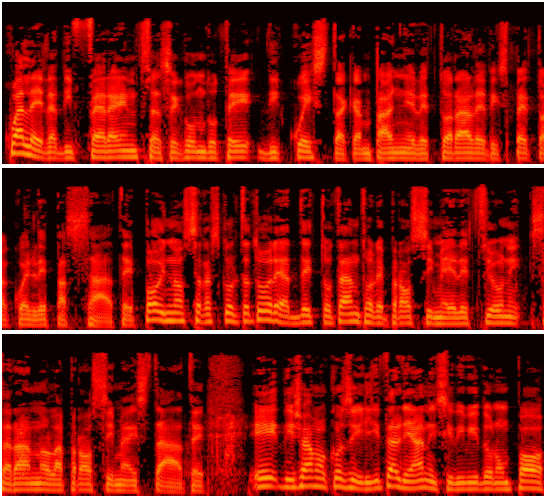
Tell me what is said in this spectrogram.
qual è la differenza secondo te di questa campagna elettorale rispetto a quelle passate? Poi il nostro ascoltatore ha detto tanto le prossime elezioni saranno la prossima estate e diciamo così gli italiani si dividono un po'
